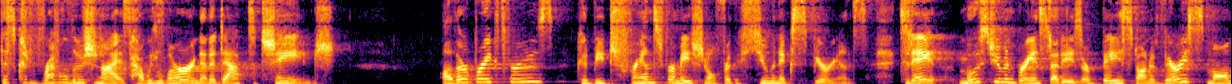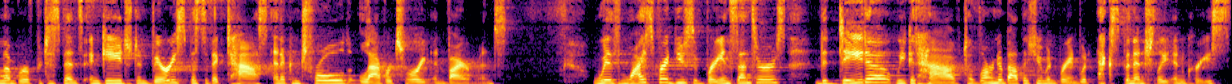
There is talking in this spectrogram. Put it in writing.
this could revolutionize how we learn and adapt to change. Other breakthroughs could be transformational for the human experience. Today, most human brain studies are based on a very small number of participants engaged in very specific tasks in a controlled laboratory environment. With widespread use of brain sensors, the data we could have to learn about the human brain would exponentially increase.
